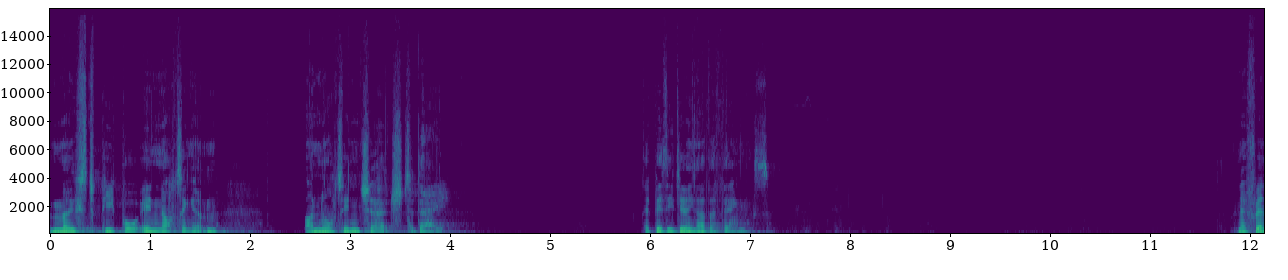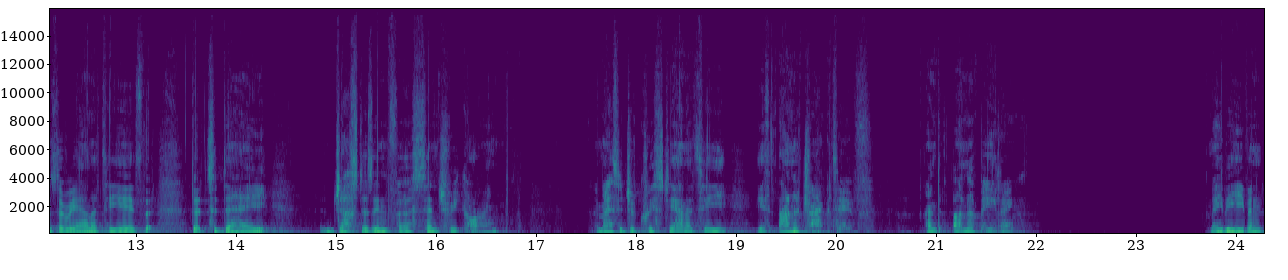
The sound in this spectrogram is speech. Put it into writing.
Most people in Nottingham are not in church today. They're busy doing other things. Now, friends, the reality is that, that today, just as in first century Corinth, the message of Christianity is unattractive and unappealing, maybe even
